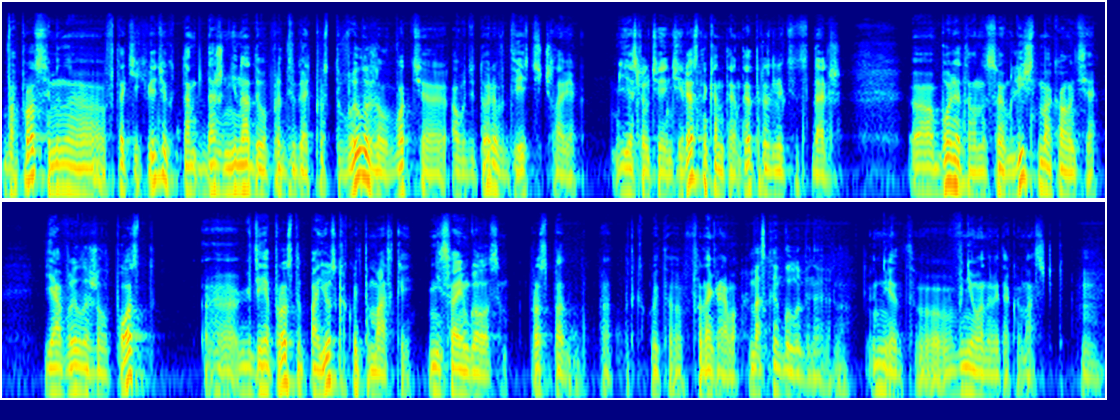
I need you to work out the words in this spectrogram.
вопрос именно в таких видео, там даже не надо его продвигать, просто выложил, вот тебе аудитория в 200 человек. Если у тебя интересный контент, это разлетится дальше. Э, Более того, на своем личном аккаунте я выложил пост, где я просто пою с какой-то маской, не своим голосом, просто под, под- под какую-то фонограмму. Маска голуби, наверное. Нет, в неоновой такой масочке. М.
